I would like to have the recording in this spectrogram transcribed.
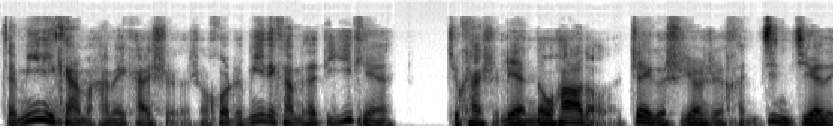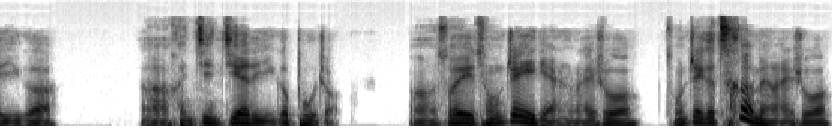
在 mini camp 还没开始的时候，或者 mini camp 才第一天就开始练 no huddle 了。这个实际上是很进阶的一个呃很进阶的一个步骤，嗯，所以从这一点上来说，从这个侧面来说，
